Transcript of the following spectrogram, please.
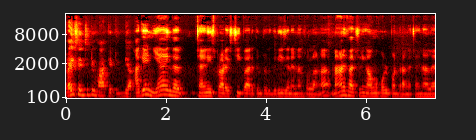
price sensitive market India. Again ஏன் இந்த சைனீஸ் ப்ராடக்ட்ஸ் சீப்பாக இருக்குன்றதுக்கு ரீசன் என்னன்னு சொல்லலாம்னா மேனுஃபேக்சரிங் அவங்க ஹோல்ட் பண்ணுறாங்க சைனாவில்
